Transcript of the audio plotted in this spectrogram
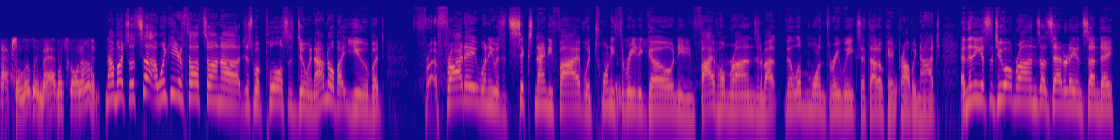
Absolutely, Matt. What's going on? Not much. Let's. Uh, I want to get your thoughts on uh, just what Pujols is doing. I don't know about you, but fr- Friday when he was at 695 with 23 to go, needing five home runs in about a little more than three weeks, I thought, okay, probably not. And then he gets the two home runs on Saturday and Sunday,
